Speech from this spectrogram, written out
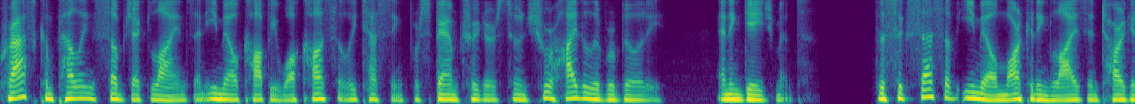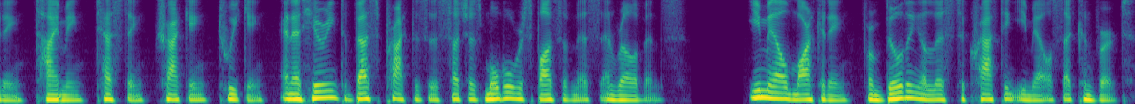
Craft compelling subject lines and email copy while constantly testing for spam triggers to ensure high deliverability and engagement. The success of email marketing lies in targeting, timing, testing, tracking, tweaking, and adhering to best practices such as mobile responsiveness and relevance. Email marketing from building a list to crafting emails that convert.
